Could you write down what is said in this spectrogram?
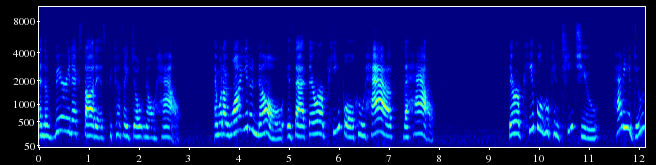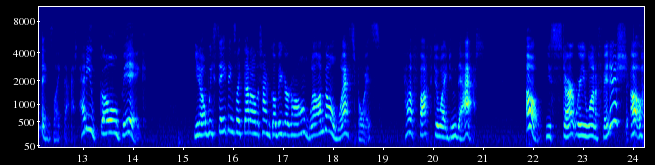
And the very next thought is because I don't know how. And what I want you to know is that there are people who have the how. There are people who can teach you how do you do things like that? How do you go big? You know, we say things like that all the time go big or go home. Well, I'm going west, boys. How the fuck do I do that? Oh, you start where you want to finish? Oh,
